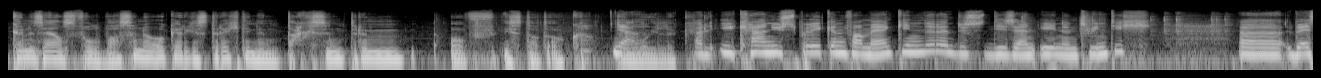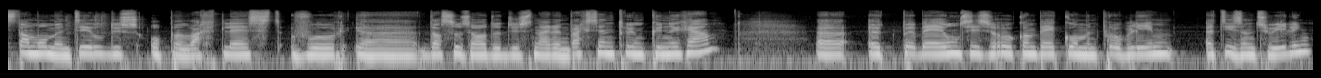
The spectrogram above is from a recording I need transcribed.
Kunnen zij als volwassenen ook ergens terecht in een dagcentrum? Of is dat ook Ja, moeilijk? allee, ik ga nu spreken van mijn kinderen, dus die zijn 21. Eh, wij staan momenteel dus op een wachtlijst voor eh, dat ze zouden dus naar een dagcentrum kunnen gaan. Eh, het, bij ons is er ook een bijkomend probleem. Het is een tweeling.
